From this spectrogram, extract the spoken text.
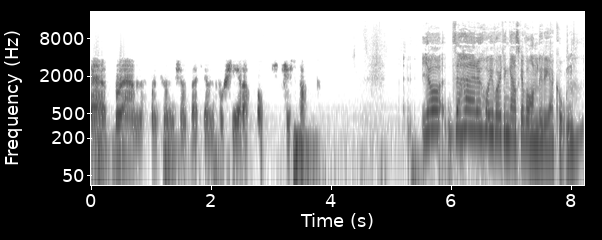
Eh, Bran som kung känns verkligen forcerat och krystat. Ja, det här har ju varit en ganska vanlig reaktion.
